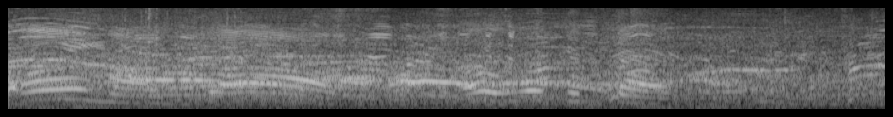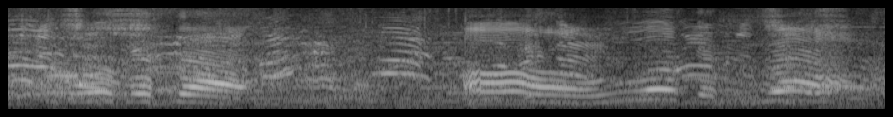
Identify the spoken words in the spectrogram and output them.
Oh my God! Oh, look at that! Look at that! Oh, look at that!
